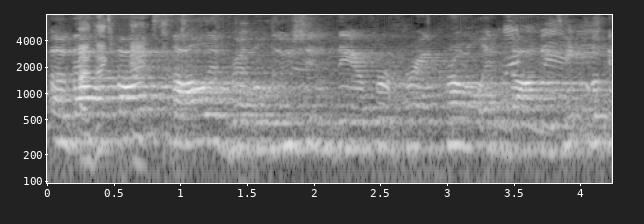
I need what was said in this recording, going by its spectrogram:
About five solid revolutions there for Frank Krmel and Zombie. Take a look at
